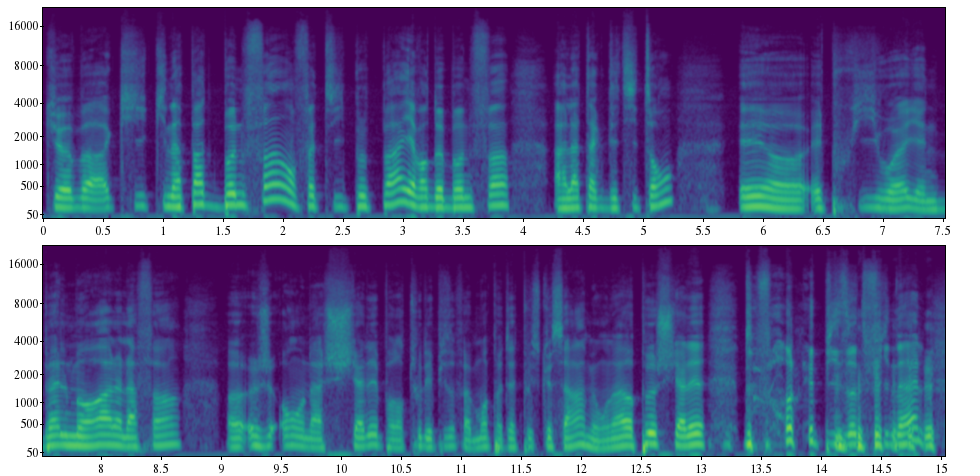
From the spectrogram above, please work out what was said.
que, bah, qui, qui n'a pas de bonne fin, en fait. Il peut pas y avoir de bonne fin à l'attaque des titans. Et, euh, et puis, ouais, il y a une belle morale à la fin. Euh, je- on a chialé pendant tout l'épisode, enfin moi peut-être plus que Sarah, mais on a un peu chialé devant l'épisode final.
